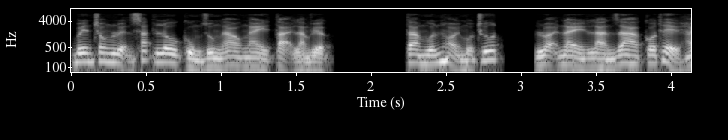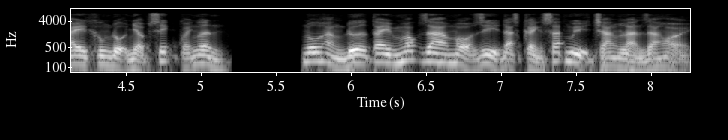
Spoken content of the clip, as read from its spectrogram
bên trong luyện sắt lô cùng dùng ao ngay tại làm việc. Ta muốn hỏi một chút loại này làn da có thể hay không độ nhập xích quái ngân? Ngô hàng đưa tay móc ra mỏ gì đặt cảnh sát ngụy trang làn da hỏi.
